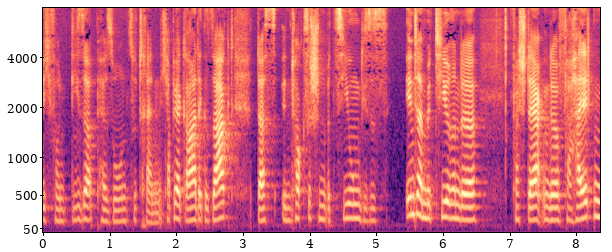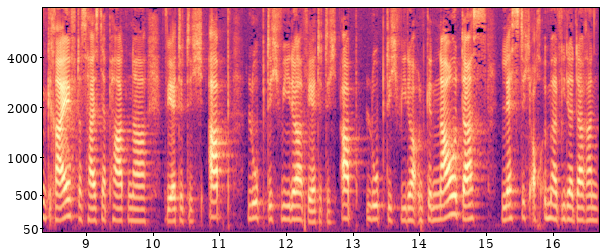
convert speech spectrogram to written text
dich von dieser Person zu trennen. Ich habe ja gerade gesagt, dass in toxischen Beziehungen dieses intermittierende verstärkende Verhalten greift. Das heißt, der Partner wertet dich ab, lobt dich wieder, wertet dich ab, lobt dich wieder. Und genau das lässt dich auch immer wieder daran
